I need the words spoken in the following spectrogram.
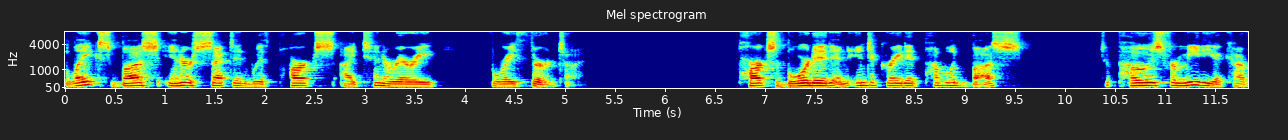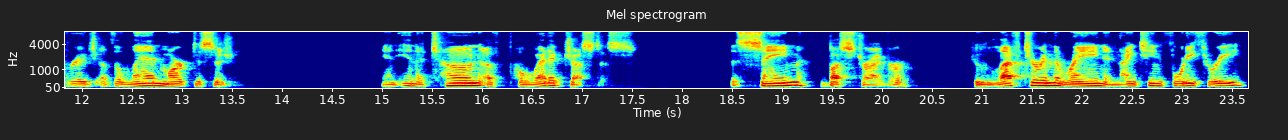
Blake's bus intersected with Parks' itinerary for a third time. Parks boarded an integrated public bus to pose for media coverage of the landmark decision. And in a tone of poetic justice, the same bus driver who left her in the rain in 1943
